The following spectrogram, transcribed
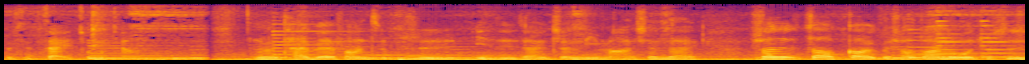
就是载走这样。因为台北房子不是一直在整理嘛，现在算是照告一个小段落，就是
